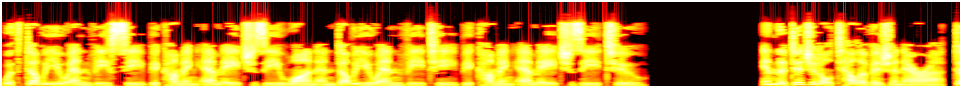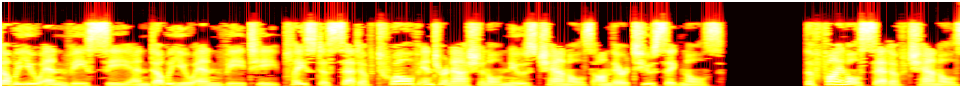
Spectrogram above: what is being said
with WNVC becoming MHZ1 and WNVT becoming MHZ2. In the digital television era, WNVC and WNVT placed a set of 12 international news channels on their two signals. The final set of channels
